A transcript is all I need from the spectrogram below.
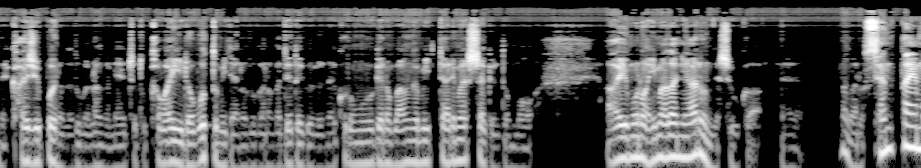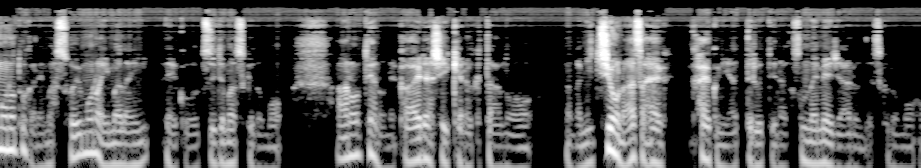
ね、怪獣っぽいのだとか、なんかね、ちょっと可愛いロボットみたいなのとかなんか出てくるね、子供向けの番組ってありましたけれども、ああいうものは未だにあるんでしょうか。ね、なんかあの戦隊ものとかね、まあそういうものは未だにね、こう続いてますけども、あの手のね、可愛らしいキャラクターの、なんか日曜の朝早く早くにやってるっていう、なんかそんなイメージあるんですけども、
